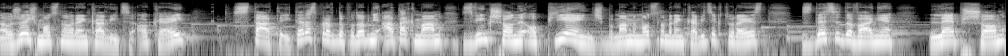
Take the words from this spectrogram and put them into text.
Nałożyłeś mocną rękawicę, okej. Staty. I teraz prawdopodobnie atak mam zwiększony o 5, bo mamy mocną rękawicę, która jest zdecydowanie lepszą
